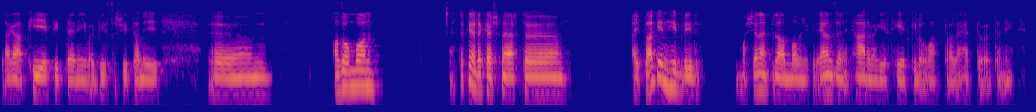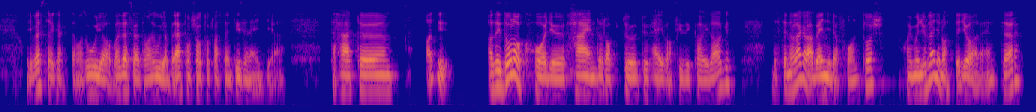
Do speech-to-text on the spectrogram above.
legalább kiépíteni, vagy biztosítani. azonban ez tök érdekes, mert egy plug-in hibrid most jelen pillanatban mondjuk jellemzően egy 3,7 kW-tal lehet tölteni. Ugye beszélgettem az újabb, vagy beszéltem az újabb elektromos autókról, aztán 11-jel. Tehát az, az egy dolog, hogy hány darab töltőhely van fizikailag, de szerintem legalább ennyire fontos, hogy mondjuk legyen ott egy olyan rendszer,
